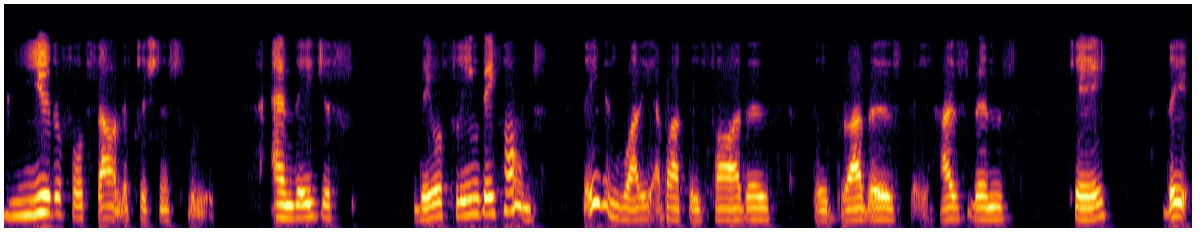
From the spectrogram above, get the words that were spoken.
beautiful sound of Krishna's flute. And they just, they were fleeing their homes. They didn't worry about their fathers, their brothers, their husbands, okay? They,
